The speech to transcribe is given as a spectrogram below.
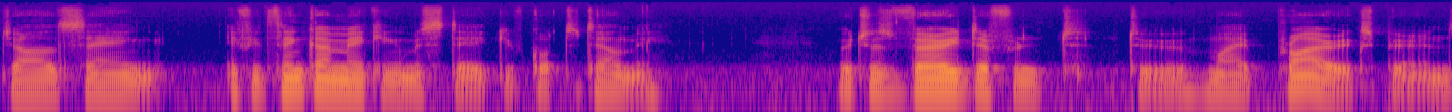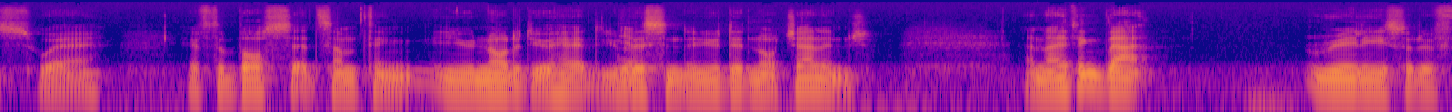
Giles saying, If you think I'm making a mistake, you've got to tell me. Which was very different to my prior experience, where if the boss said something, you nodded your head, you Yeah. listened, and you did not challenge. And I think that really sort of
